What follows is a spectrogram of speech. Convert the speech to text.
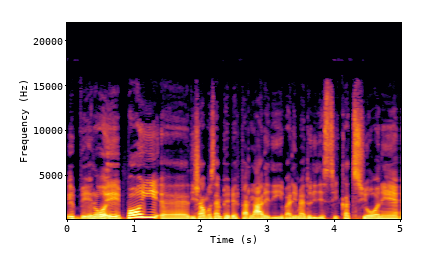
È vero, e poi eh, diciamo sempre per parlare di vari metodi di essiccazione,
